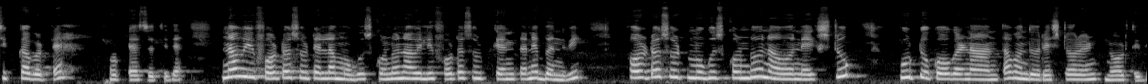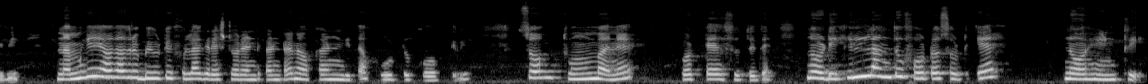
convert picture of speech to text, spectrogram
ಸಿಕ್ಕಾಬಟ್ಟೆ ಹೊಟ್ಟೆ ಹಸುತ್ತಿದೆ ನಾವು ಈ ಫೋಟೋ ಶೂಟ್ ಎಲ್ಲ ಮುಗಿಸ್ಕೊಂಡು ನಾವು ಇಲ್ಲಿ ಫೋಟೋ ಶೂಟ್ಗೆ ಅಂತಲೇ ಬಂದ್ವಿ. ಫೋಟೋ ಶೂಟ್ ಮುಗಿಸ್ಕೊಂಡು ನಾವು ನೆಕ್ಸ್ಟು ಊಟಕ್ಕೆ ಹೋಗೋಣ ಅಂತ ಒಂದು ರೆಸ್ಟೋರೆಂಟ್ ನೋಡ್ತಿದ್ದೀವಿ ನಮಗೆ ಯಾವುದಾದ್ರೂ ಬ್ಯೂಟಿಫುಲ್ ಆಗಿ ರೆಸ್ಟೋರೆಂಟ್ ಕಂಡ್ರೆ ನಾವು ಖಂಡಿತ ಊಟಕ್ಕೆ ಹೋಗ್ತೀವಿ. ಸೊ ತುಂಬಾ ಹೊಟ್ಟೆ ಹಸುತ್ತಿದೆ. ನೋಡಿ, ಇಲ್ಲಂತೂ ಫೋಟೋ ಶೂಟ್ಗೆ ನೋ ಎಂಟ್ರಿ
